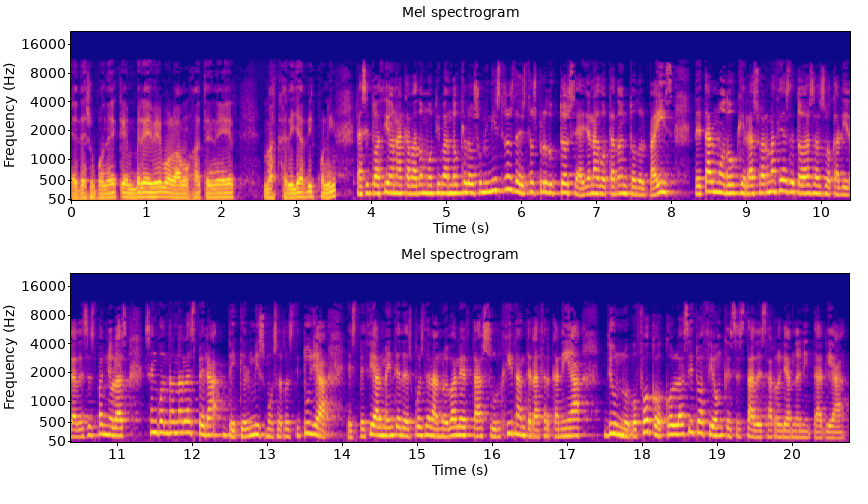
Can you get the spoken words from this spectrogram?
Es de suponer que en breve volvamos a tener mascarillas disponibles. La situación ha acabado motivando que los suministros de estos productos se hayan agotado en todo el país, de tal modo que las farmacias de todas las localidades españolas se encuentran a la espera de que el mismo se restituya, especialmente después de la nueva alerta surgida ante la cercanía de un nuevo foco con la situación que se está desarrollando en Italia.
